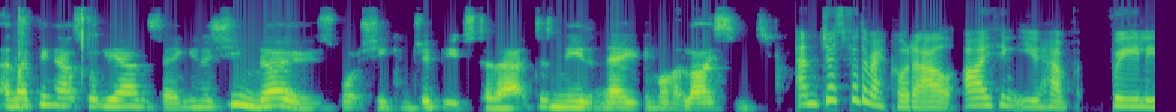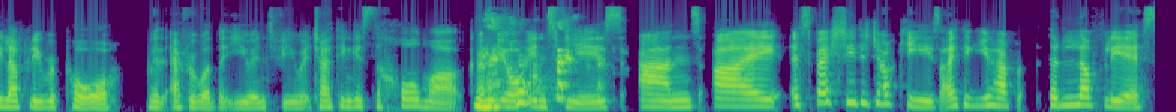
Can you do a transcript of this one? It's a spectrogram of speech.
And I think that's what Leanne's saying. You know, she knows what she contributes to that. Doesn't need a name on a license. And just for the record, Al, I think you have really lovely rapport with everyone that you interview, which I think is the hallmark of your interviews. And I, especially the jockeys, I think you have the loveliest,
